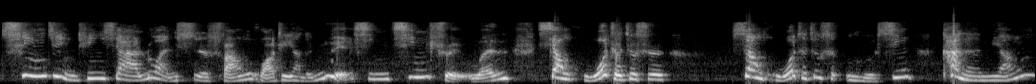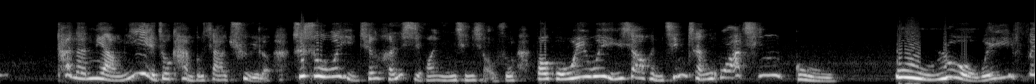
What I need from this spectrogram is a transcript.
清净天下乱世繁华这样的月薪清水文，像活着就是，像活着就是恶心，看了两看了两页就看不下去了。其实我以前很喜欢言情小说，包括微微一笑很倾城花千骨。误落为妃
